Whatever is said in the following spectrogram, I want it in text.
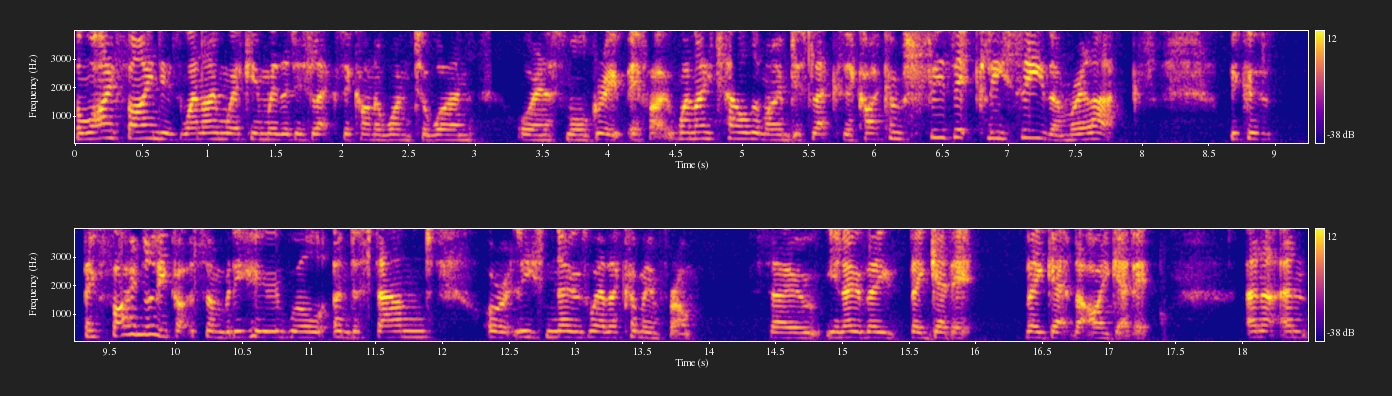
And what I find is when I'm working with a dyslexic on a one to one or in a small group, if I when I tell them I'm dyslexic, I can physically see them relax because they finally got somebody who will understand or at least knows where they're coming from. So you know they they get it. They get that I get it and and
